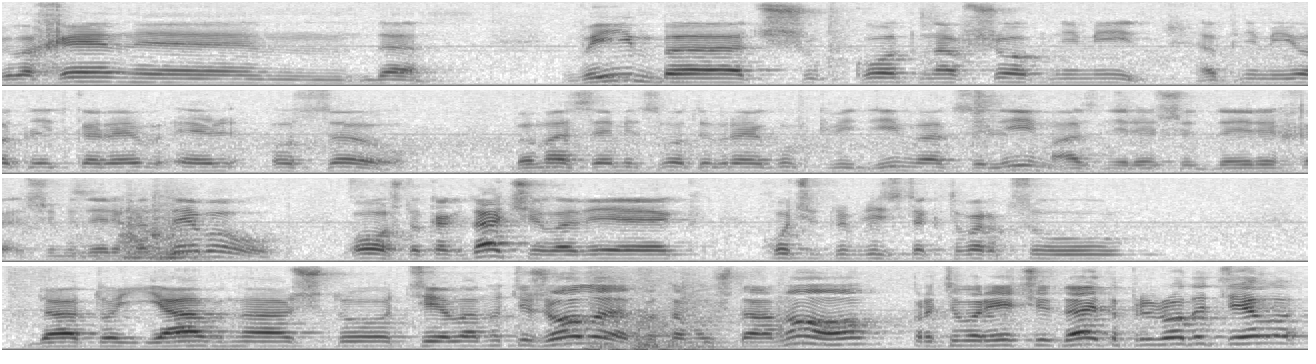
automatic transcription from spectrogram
Велахен, эм, да. Вимба чукот навшо пнемит, апнемиот литкарев эль осеу. Бамасе митцвот евреягув квидим вацелим, азнерешедерехатевау. О, что когда человек хочет приблизиться к Творцу, да, то явно, что тело, оно тяжелое, потому что оно противоречит, да, это природа тела.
